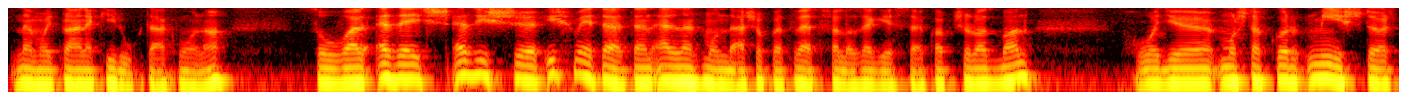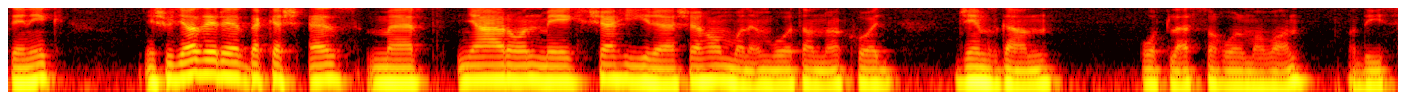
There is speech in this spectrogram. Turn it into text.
nem, hogy pláne kirúgták volna. Szóval ez is, ez is ismételten ellentmondásokat vet fel az egésszel kapcsolatban, hogy most akkor mi is történik. És ugye azért érdekes ez, mert nyáron még se híre, se hamba nem volt annak, hogy James Gunn ott lesz, ahol ma van, a DC,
